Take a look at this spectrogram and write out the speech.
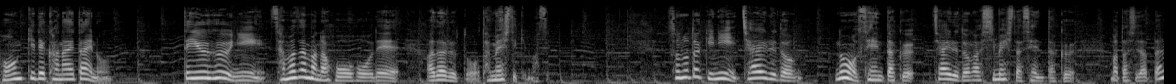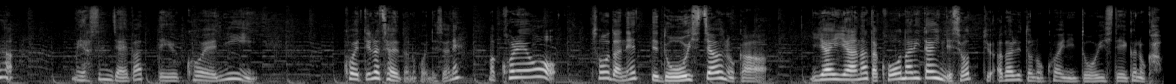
本気で叶えたいの？っていうふうにさまざまな方法でアダルトを試してきます。その時にチャイルドの選択チャイルドが示した選択私だったら休んじゃえばっていう声に声っていうのはチャイルドの声ですよね、まあ、これをそうだねって同意しちゃうのかいやいやあなたこうなりたいんでしょっていうアダルトの声に同意していくのか。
